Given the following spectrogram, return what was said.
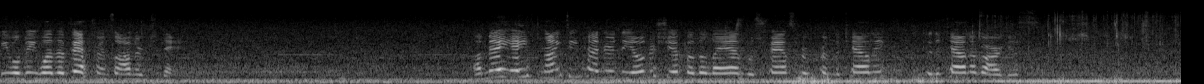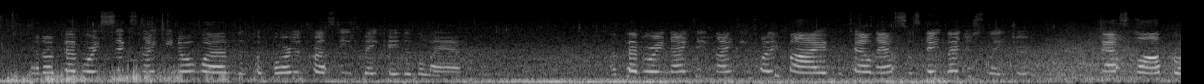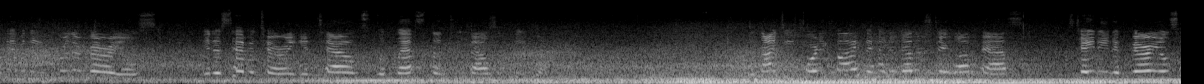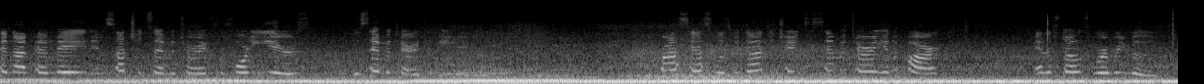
He will be one of the veterans honored today. On May 8, 1900, the ownership of the land was transferred from the county to the town of Argos. And on February 6, 1901, the Board of Trustees vacated the land. On February 19, 1925, the town asked the state legislature to pass a law prohibiting further burials in a cemetery in towns with less than 2,000 people. In 1945, they had another state law passed stating if burials had not been made in such a cemetery for 40 years, the cemetery could be removed. The process was begun to change the cemetery in a park, and the stones were removed.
